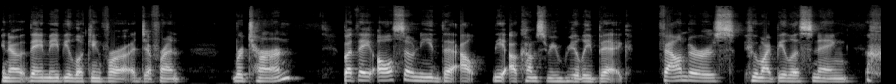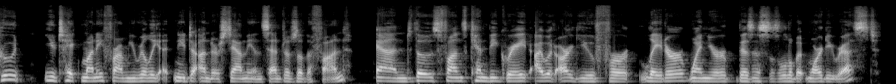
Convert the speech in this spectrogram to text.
You know, they may be looking for a different return, but they also need the out- the outcomes to be really big founders who might be listening, who you take money from, you really need to understand the incentives of the fund. And those funds can be great, I would argue, for later when your business is a little bit more de risked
